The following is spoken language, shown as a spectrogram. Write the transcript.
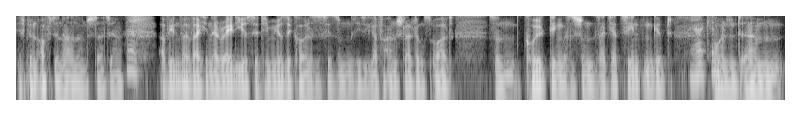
Ich bin oft in einer anderen Stadt, ja. Ja. Auf jeden Fall war ich in der Radio City Music Hall. Das ist hier so ein riesiger Veranstaltungsort, so ein Kultding, was es schon seit Jahrzehnten gibt. Ja, kenn ich. Und ähm,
